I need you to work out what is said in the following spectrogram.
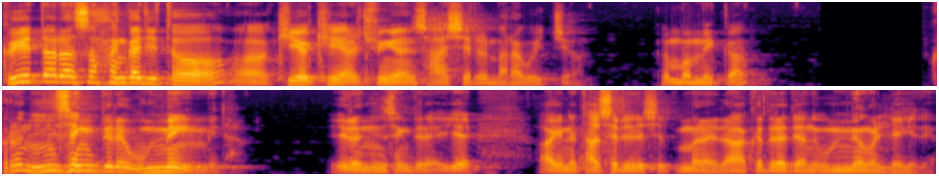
그에 따라서 한 가지 더 어, 기억해야 할 중요한 사실을 말하고 있죠. 그건 뭡니까? 그런 인생들의 운명입니다. 이런 인생들의 이게 악인을 다스리실 뿐만 아니라 그들에 대한 운명을 얘기해요.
